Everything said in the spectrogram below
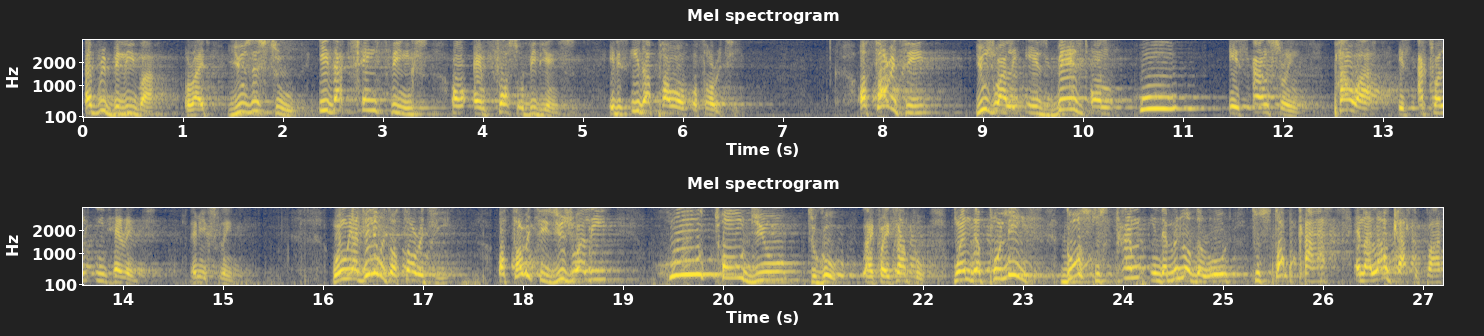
every believer, all right, uses to either change things or enforce obedience. It is either power or authority. Authority usually is based on who is answering. Power is actually inherent. Let me explain. When we are dealing with authority, authority is usually who told you to go? Like, for example, when the police goes to stand in the middle of the road to stop cars and allow cars to pass,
